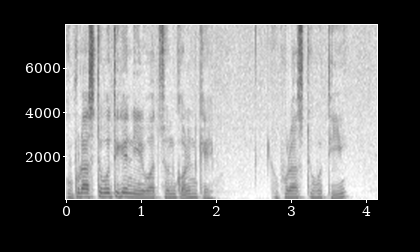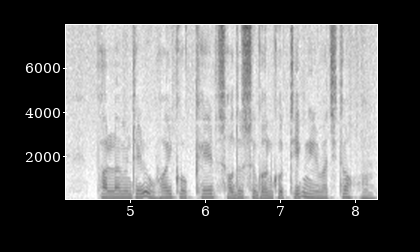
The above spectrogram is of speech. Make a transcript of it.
উপরাষ্ট্রপতিকে নির্বাচন করেন কে? উপরাষ্ট্রপতি পার্লামেন্টের উভয় কক্ষের সদস্যগণ কর্তৃক নির্বাচিত হন।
